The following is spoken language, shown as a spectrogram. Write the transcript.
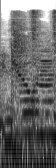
You and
